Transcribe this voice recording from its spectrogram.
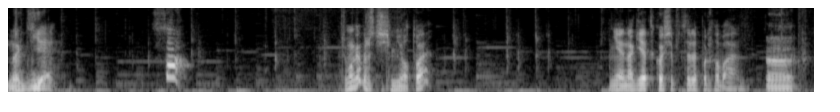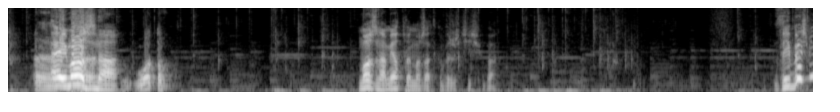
na G. Co? Czy mogę wyrzucić miotłę? Nie, na G tylko się przeteleportowałem. Eee, eee, Ej, można! eee, What the... Można, miotłę można tylko wyrzucić chyba. Zajebałeś mi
